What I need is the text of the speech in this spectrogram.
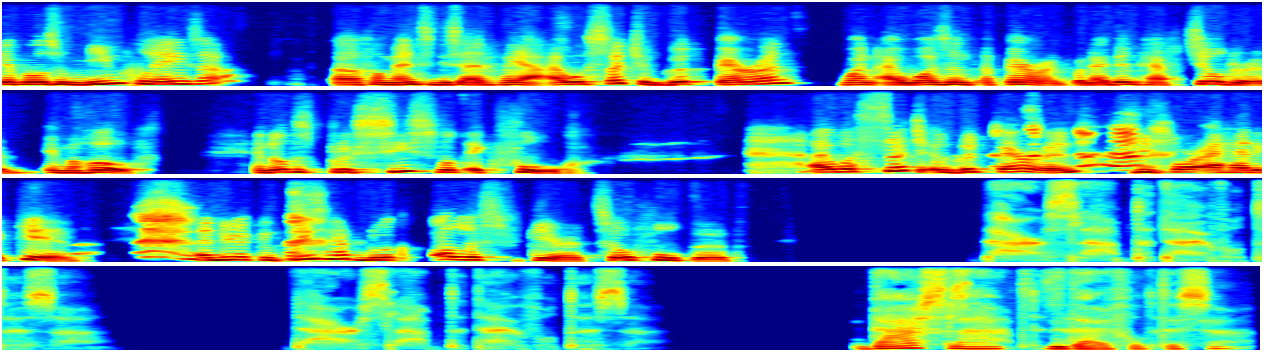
ik heb wel eens een meme gelezen uh, van mensen die zeiden van ja, I was such a good parent when I wasn't a parent, when I didn't have children in mijn hoofd. En dat is precies wat ik voel. I was such a good parent before I had a kid. En nu ik een kind heb, doe ik alles verkeerd. Zo voelt het. Daar slaapt de duivel tussen. Daar slaapt de duivel tussen. Daar slaapt de duivel tussen.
